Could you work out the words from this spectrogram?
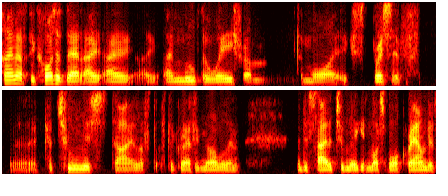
kind of, because of that, I, I, I moved away from the more expressive, uh, cartoonish style of, of, the graphic novel and, and decided to make it much more grounded.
